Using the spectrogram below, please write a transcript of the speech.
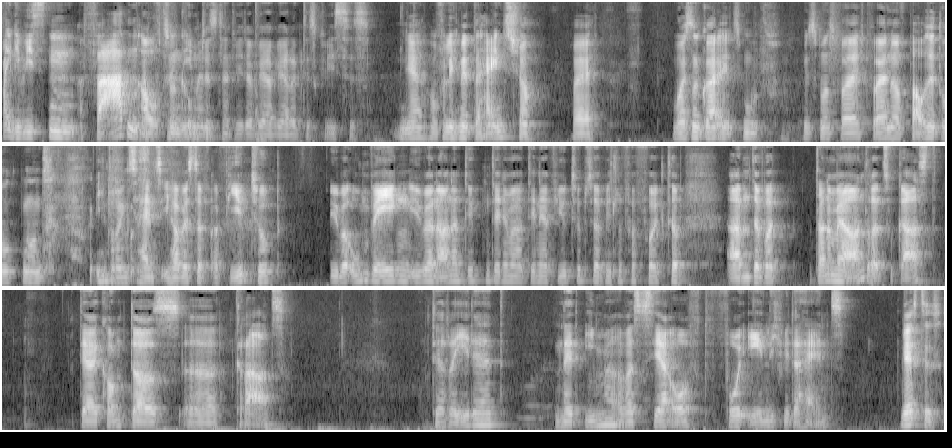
einen gewissen Faden Dann aufzunehmen. kommt jetzt nicht wieder wer während des Quizzes. Ja, hoffentlich nicht der Heinz schon, weil weiß noch gar nicht, jetzt müssen wir uns vielleicht vorher noch auf Pause drucken und Übrigens, Heinz, ich habe jetzt auf, auf YouTube über Umwegen, über einen anderen Typen, den ich, den ich auf YouTube so ein bisschen verfolgt habe, ähm, da war dann einmal ein anderer zu Gast. Der kommt aus äh, Graz. Der redet nicht immer, aber sehr oft voll ähnlich wie der Heinz. Wer ist das?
